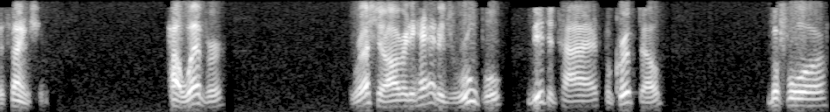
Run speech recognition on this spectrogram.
with sanctions. However, Russia already had its ruble digitized for crypto before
